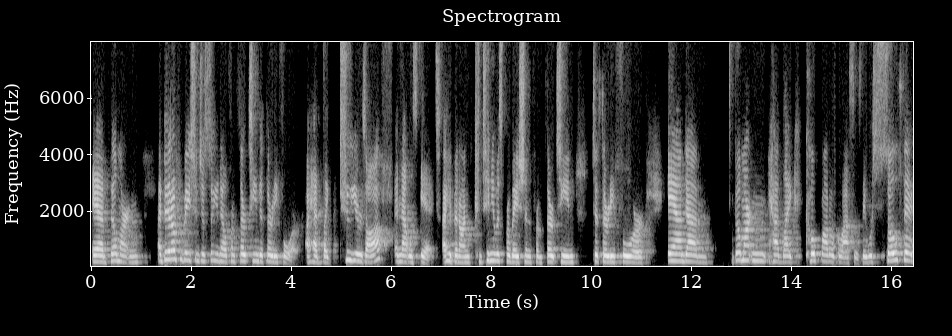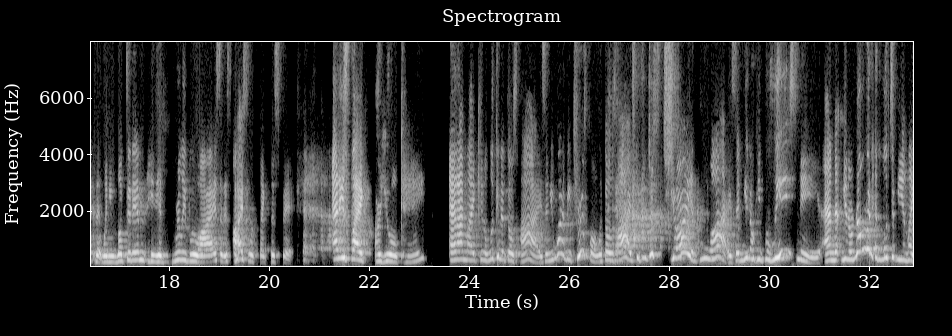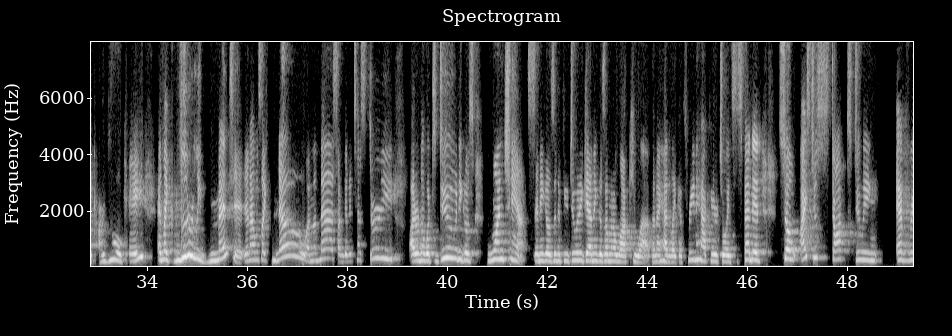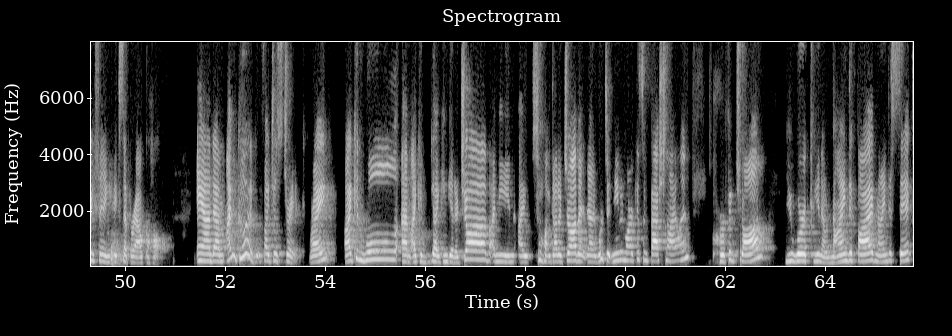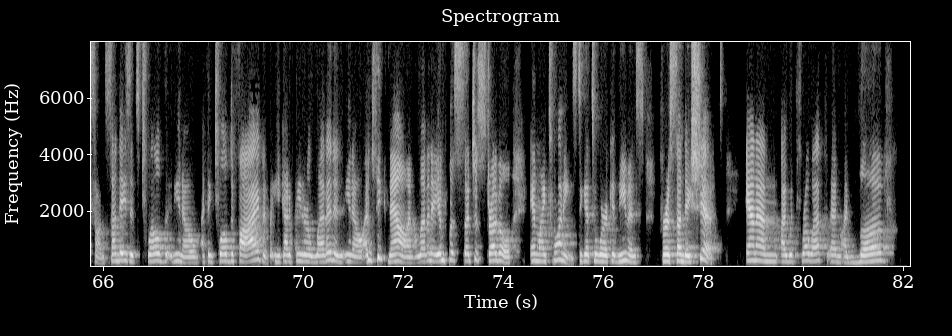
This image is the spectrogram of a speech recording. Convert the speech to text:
and Bill Martin. I've been on probation, just so you know, from 13 to 34. I had like two years off, and that was it. I had been on continuous probation from 13 to 34 and um, Bill Martin had like Coke bottle glasses. They were so thick that when you looked at him, he had really blue eyes and his eyes looked like this big. And he's like, Are you okay? And I'm like, you know, looking at those eyes, and you want to be truthful with those eyes because they're just giant blue eyes. And, you know, he believes me. And, you know, no one had looked at me and, like, are you okay? And, like, literally meant it. And I was like, no, I'm a mess. I'm going to test dirty. I don't know what to do. And he goes, one chance. And he goes, and if you do it again, he goes, I'm going to lock you up. And I had like a three and a half year joint suspended. So I just stopped doing everything except for alcohol. And um, I'm good if I just drink, right? I can roll. Um, I can I can get a job. I mean, I so I got a job at I worked at Neiman Marcus in Fashion Island. Perfect job. You work, you know, nine to five, nine to six. On Sundays, it's 12, you know, I think 12 to five, but you got to be there 11. And, you know, I think now and 11 a.m. was such a struggle in my 20s to get to work at Neiman's for a Sunday shift and um, I would throw up, and I love.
